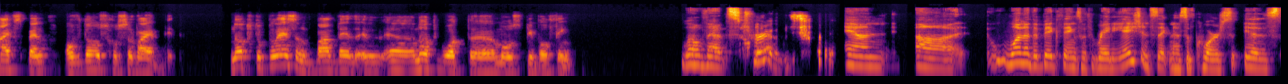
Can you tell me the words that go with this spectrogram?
lifespan of those who survived it. Not too pleasant, but not what most people think. Well, that's true. And uh, one of the big things with radiation sickness, of course, is,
